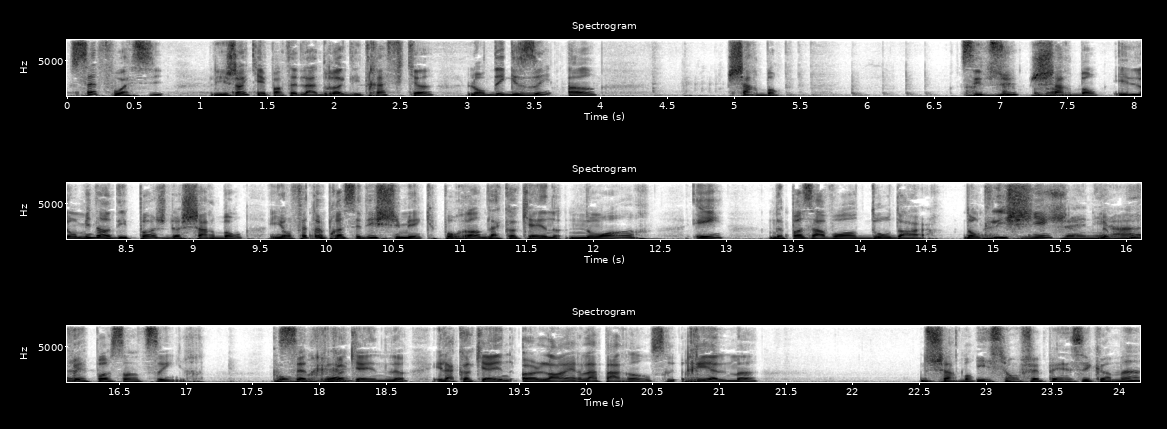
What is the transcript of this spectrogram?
Cette fois-ci, les gens qui importaient de la drogue, les trafiquants, l'ont déguisé en charbon. C'est du charbon. Ils l'ont mis dans des poches de charbon. Ils ont fait un procédé chimique pour rendre la cocaïne noire et ne pas avoir d'odeur. Donc les chiens génial. ne pouvaient pas sentir Pour cette cocaïne-là. Et la cocaïne a l'air, l'apparence réellement du charbon. Ils se sont fait pincer comment?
